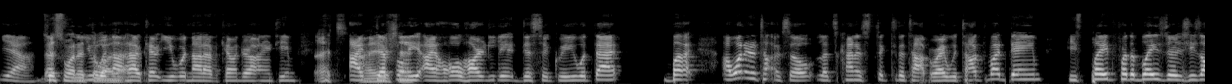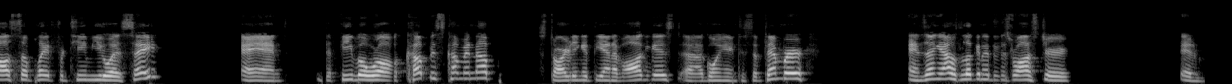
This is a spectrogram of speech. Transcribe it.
Yeah, just wanted you would not have Kev, you would not have Kevin Durant on your team. That's I, I definitely I wholeheartedly disagree with that. But I wanted to talk. So let's kind of stick to the top, right? We talked about Dame. He's played for the Blazers. He's also played for Team USA, and the FIBA World Cup is coming up, starting at the end of August, uh, going into September. And Zeng, I was looking at this roster, and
